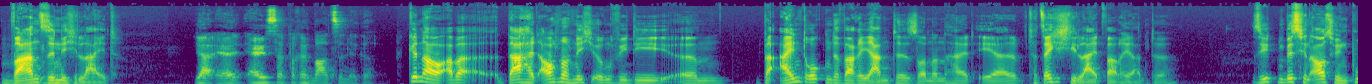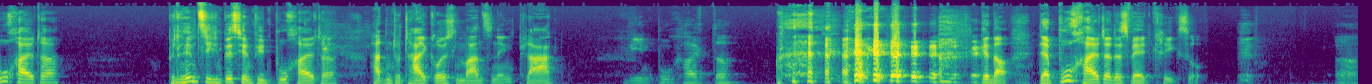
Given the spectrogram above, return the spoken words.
wahnsinnig leid. Ja, er, er ist einfach ein Wahnsinniger. Genau, aber da halt auch noch nicht irgendwie die ähm, beeindruckende Variante, sondern halt eher tatsächlich die Leitvariante. Sieht ein bisschen aus wie ein Buchhalter, benimmt sich ein bisschen wie ein Buchhalter, hat einen total größenwahnsinnigen Plan. Wie ein Buchhalter? genau, der Buchhalter des Weltkriegs so. Ah.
